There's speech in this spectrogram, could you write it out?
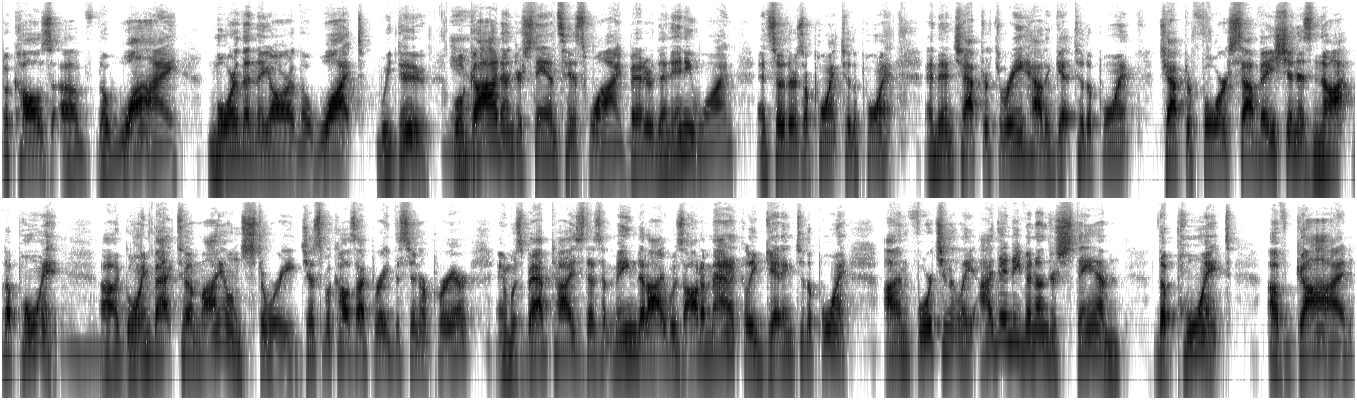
because of the why more than they are the what we do. Yeah. Well, God understands his why better than anyone. And so there's a point to the point. And then chapter three, how to get to the point. Chapter four, salvation is not the point. Mm-hmm. Uh, going back to my own story, just because I prayed the sinner prayer and was baptized doesn't mean that I was automatically getting to the point. Unfortunately, I didn't even understand the point of God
